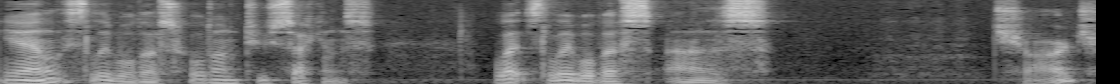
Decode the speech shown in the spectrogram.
Yeah, let's label this. Hold on two seconds. Let's label this as charge.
